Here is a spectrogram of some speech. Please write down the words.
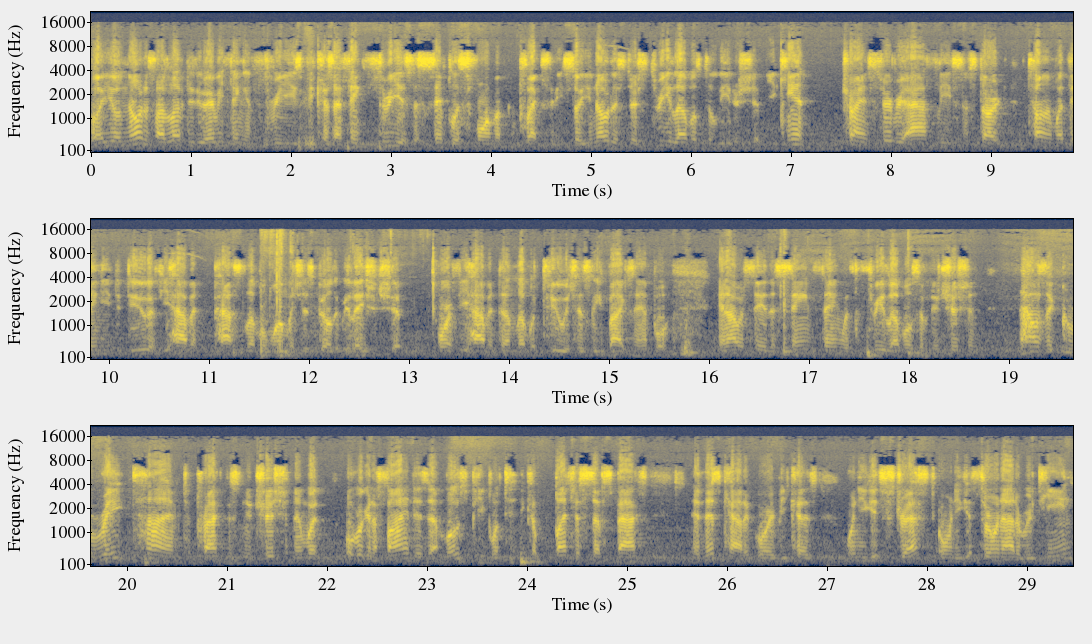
Well, you'll notice I love to do everything in threes because I think three is the simplest form of complexity. So you notice there's three levels to leadership. You can't try and serve your athletes and start telling them what they need to do if you haven't passed level one, which is build a relationship, or if you haven't done level two, which is lead by example. And I would say the same thing with the three levels of nutrition now is a great time to practice nutrition. And what, what we're going to find is that most people take a bunch of steps back in this category because when you get stressed or when you get thrown out of routine,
